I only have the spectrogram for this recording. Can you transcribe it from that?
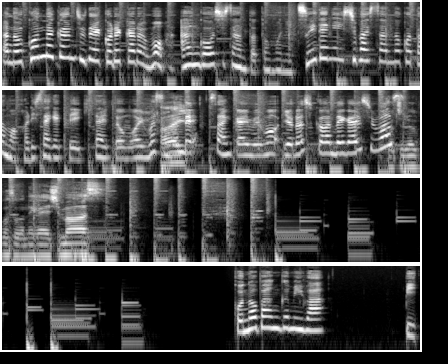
あの、こんな感じでこれからも暗号資産とともについでに石橋さんのことも掘り下げていきたいと思いますので、はい。3回目もよろしくお願いします。こちらこそお願いします。この番組はビッ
